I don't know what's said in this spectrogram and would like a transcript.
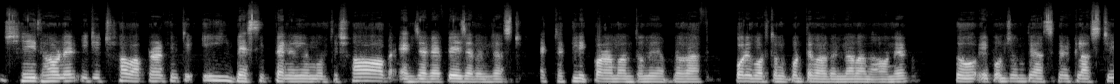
সেই ধরনের এডিট সব আপনারা কিন্তু এই বেসিক প্যানেলের মধ্যে সব এক জায়গায় পেয়ে যাবেন। জাস্ট একটা ক্লিক করার মাধ্যমে আপনারা পরিবর্তন করতে পারবেন নানা ধরনের। তো এ পর্যন্ত আজকের ক্লাসটি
